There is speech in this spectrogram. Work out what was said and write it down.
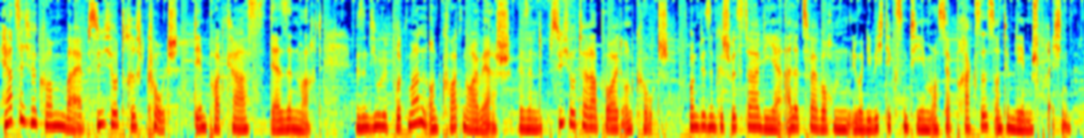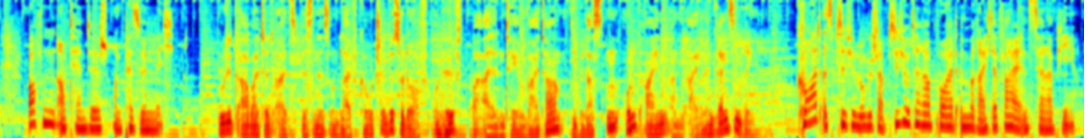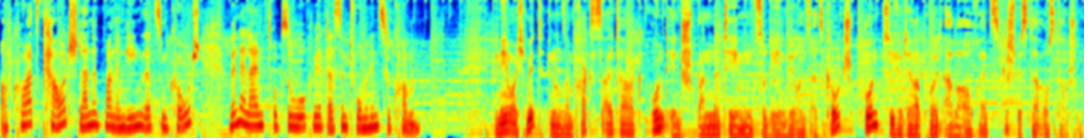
Herzlich willkommen bei Psycho trifft Coach, dem Podcast, der Sinn macht. Wir sind Judith Brückmann und Kurt Neubersch. Wir sind Psychotherapeut und Coach. Und wir sind Geschwister, die hier alle zwei Wochen über die wichtigsten Themen aus der Praxis und dem Leben sprechen. Offen, authentisch und persönlich. Judith arbeitet als Business- und Life-Coach in Düsseldorf und hilft bei allen Themen weiter, die belasten und einen an die eigenen Grenzen bringen. Kurt ist psychologischer Psychotherapeut im Bereich der Verhaltenstherapie. Auf Kurts Couch landet man im Gegensatz zum Coach, wenn der Leidensdruck so hoch wird, dass Symptome hinzukommen. Wir nehmen euch mit in unserem Praxisalltag und in spannende Themen, zu denen wir uns als Coach und Psychotherapeut, aber auch als Geschwister austauschen.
